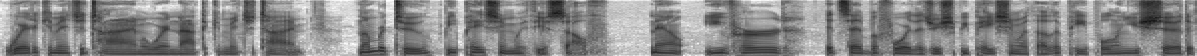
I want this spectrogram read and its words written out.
where to commit your time and where not to commit your time. Number two, be patient with yourself. Now, you've heard it said before that you should be patient with other people, and you should,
